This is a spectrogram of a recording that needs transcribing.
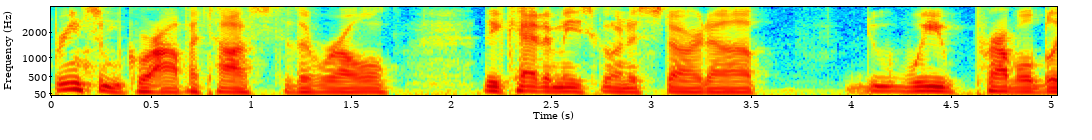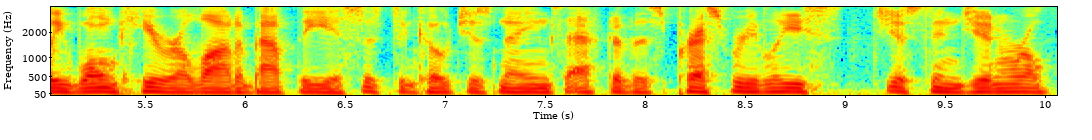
brings some gravitas to the role. The academy's going to start up. We probably won't hear a lot about the assistant coaches' names after this press release, just in general.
